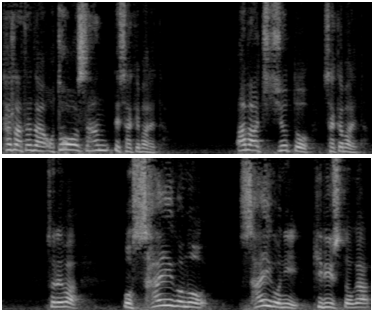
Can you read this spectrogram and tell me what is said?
ただただお父さんって叫ばれた。アバ父よと叫ばれた。それはもう最後の最後にキリストが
